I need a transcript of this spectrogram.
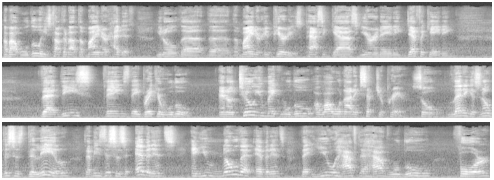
about wudu, he's talking about the minor hadath, you know, the, the, the minor impurities, passing gas, urinating, defecating, that these things, they break your wudu. And until you make wudu, Allah will not accept your prayer. So letting us know this is dalil, that means this is evidence, and you know that evidence that you have to have wudu for,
